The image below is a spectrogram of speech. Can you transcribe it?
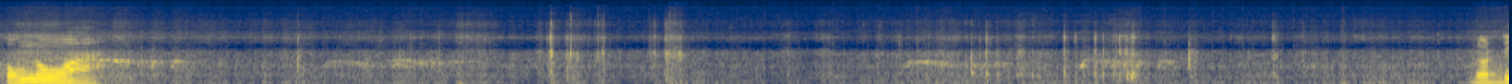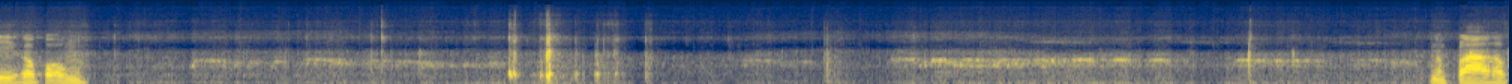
ผงนัวรสดีครับผม น้ำปลาครับ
